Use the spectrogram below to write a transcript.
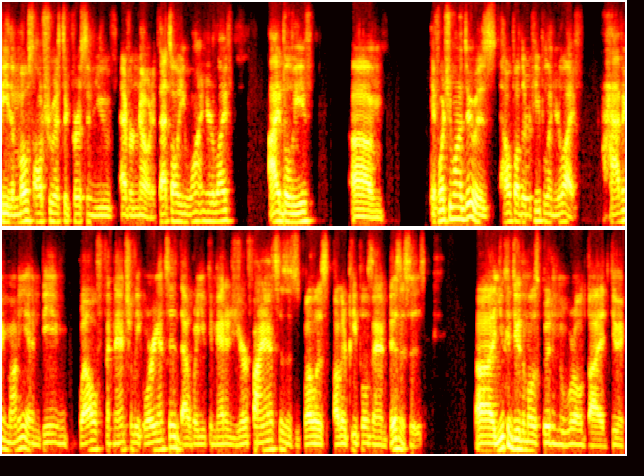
be the most altruistic person you've ever known. If that's all you want in your life, I believe um, if what you want to do is help other people in your life, having money and being well financially oriented, that way you can manage your finances as well as other people's and businesses, uh, you can do the most good in the world by doing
